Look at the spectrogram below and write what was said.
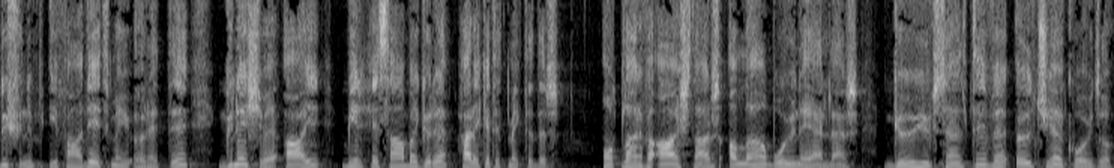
düşünüp ifade etmeyi öğretti. Güneş ve ay bir hesaba göre hareket etmektedir. Otlar ve ağaçlar Allah'a boyun eğerler. Göğü yükseltti ve ölçüye koydu.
